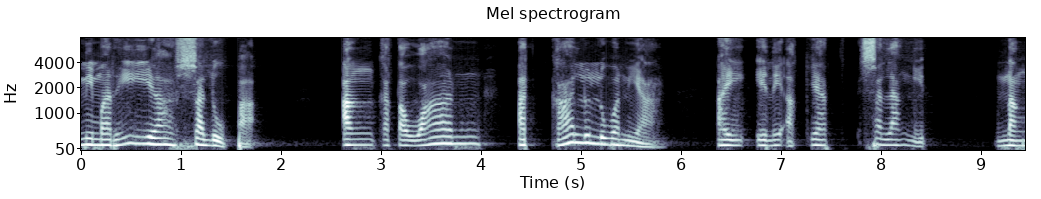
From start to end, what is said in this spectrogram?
ni Maria sa lupa, ang katawan at kaluluwa niya ay iniakyat sa langit ng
